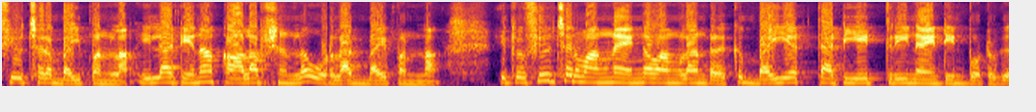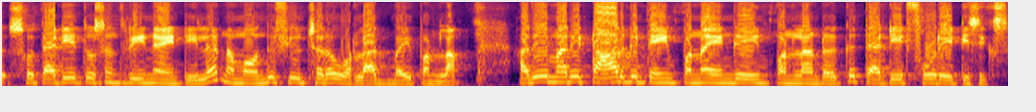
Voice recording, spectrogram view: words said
ஃபியூச்சரை பை பண்ணலாம். இல்லாட்டினா கால் ஆப்ஷனில் ஒரு லாட் பை பண்ணலாம். இப்போ ஃபியூச்சர் வாங்கினா எங்கே வாங்கலான்றதுக்கு buy at thirty eight three nineteen போட்டிருக்கு. So thirty eight thousand three நைன்ட்டியில் நம்ம வந்து ஃபியூச்சரை ஒரு லாட் பை பண்ணலாம். அதே மாதிரி டார்கெட் எய்ம் பண்ணால் எங்கே எய்ம் பண்ணலான்றதுக்கு thirty eight four eighty six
